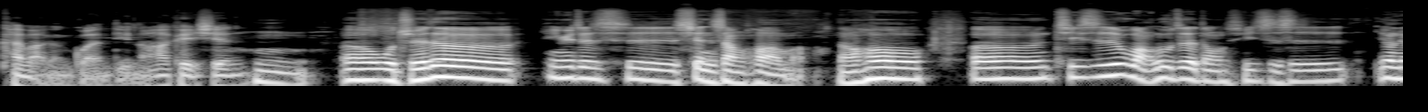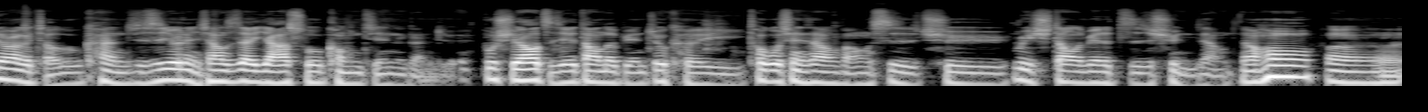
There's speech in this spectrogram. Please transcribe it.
看法跟观点，然后他可以先，嗯，呃，我觉得，因为这是线上化嘛，然后，呃，其实网络这个东西，只是用另外一个角度看，其实有点像是在压缩空间的感觉，不需要直接到那边就可以透过线上方式去 reach 到那边的资讯这样子。然后，呃，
